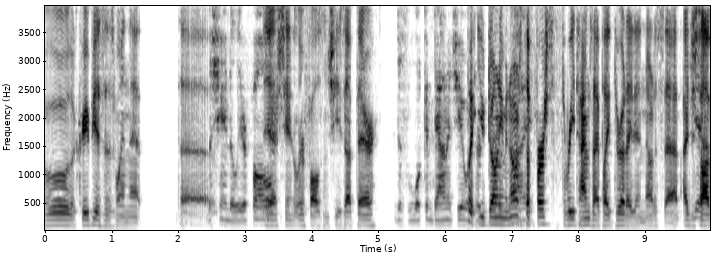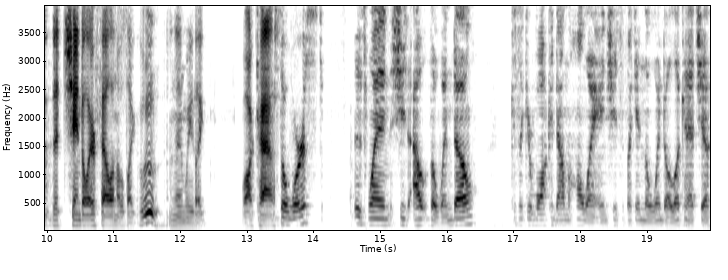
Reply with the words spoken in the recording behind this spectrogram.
Ooh, the creepiest is when that the, the chandelier falls, yeah chandelier falls and she's up there. just looking down at you. with But you don't even gross notice the first three times I played through it. I didn't notice that. I just Yeah. saw the chandelier fell and I was like, ooh, and then we like walked past. The worst is when she's out the window, because like you're walking down the hallway and she's just like in the window looking at you. And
